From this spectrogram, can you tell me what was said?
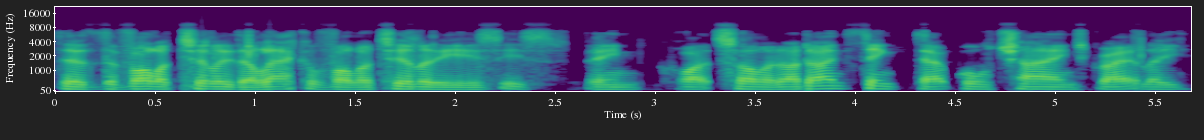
the, the volatility, the lack of volatility is, is been quite solid. I don't think that will change greatly,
